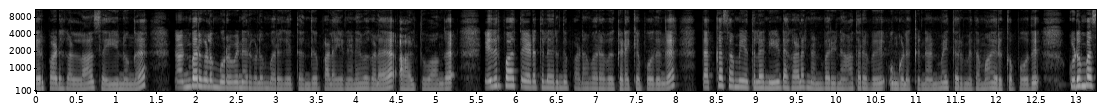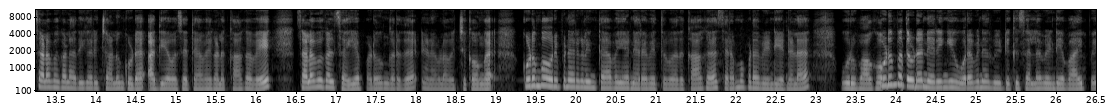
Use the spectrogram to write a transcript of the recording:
ஏற்பாடுகள்லாம் செய்யணுங்க. நண்பர்களும் உறவினர்களும் வருகை தந்து பழைய நினைவுகளை ஆழ்த்துவாங்க. எதிர்பார்த்த இடத்துல இருந்து பணவரவு கிடைக்க போதுங்க தக்க சமயத்தில் நீண்டகால நண்பரின் ஆதரவு உங்களுக்கு நன்மை தரும் விதமாக இருக்க போகுது. குடும்ப செலவுகள் அதிகரித்தாலும் கூட அத்தியாவசிய தேவைகளுக்காகவே செலவுகள் செய்யப்படுங்கிறத நினைவில் வச்சுக்கோங்க. குடும்ப உறுப்பினர்களின் தேவையை நிறைவேற்றுவதற்காக சிரமப்பட வேண்டிய நிலை உருவாகும். குடும்பத்துடன் நெருங்கிய உறவினர் வீட்டுக்கு செல்ல வேண்டிய வாய்ப்பு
